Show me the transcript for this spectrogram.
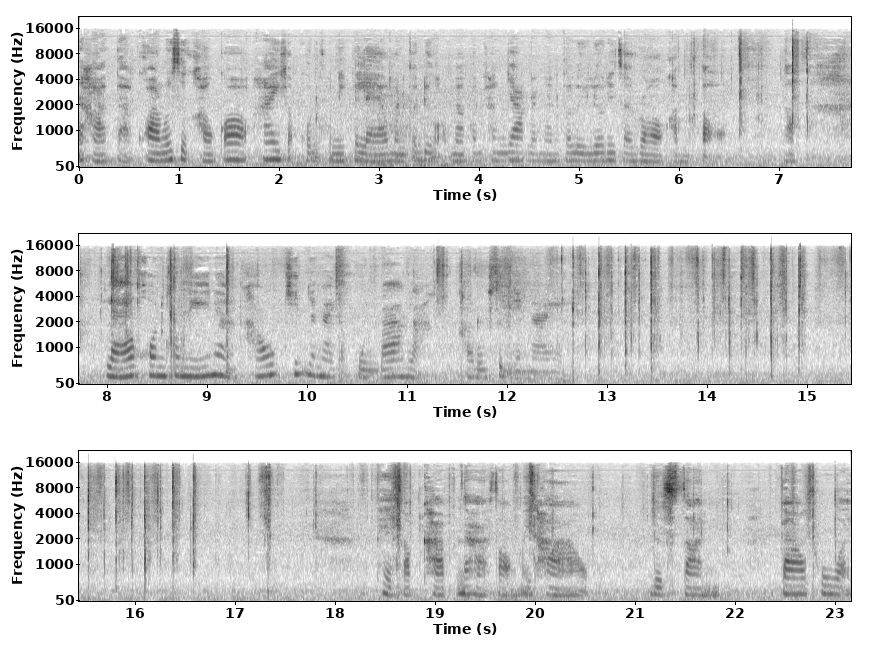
นะคะ แต่ความรู้สึกเขาก็ให้กับคนคนนี้ไปแล้ว มันก็ดึงออกมาค่อนข้างยากดังนั้น ก็เลยเลือกที่จะรอคำตอบเนาะแล้วคนคนนี้เนี่ยเขาคิดยังไงกับคุณบ้างล่ะเขารู้สึกยังไงเพจซับคัพนะคะสองไม้เท้า The Sun เก้าถ้วย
